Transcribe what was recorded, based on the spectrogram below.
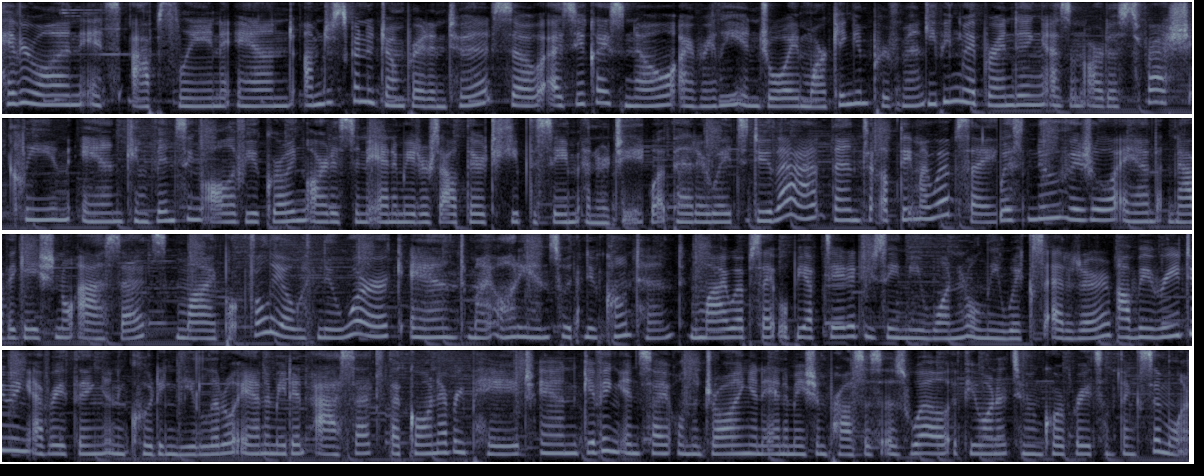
Hey everyone, it's Apselene, and I'm just gonna jump right into it. So, as you guys know, I really enjoy marking improvement, keeping my branding as an artist fresh, clean, and convincing all of you growing artists and animators out there to keep the same energy. What better way to do that than to update my website with new visual and navigational assets, my portfolio with new work, and my audience with new content? My website will be updated using the one and only Wix editor. I'll be redoing everything, including the little animated assets that go on every page and giving insight on the drawing and animation process as well if you wanted to incorporate something similar.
